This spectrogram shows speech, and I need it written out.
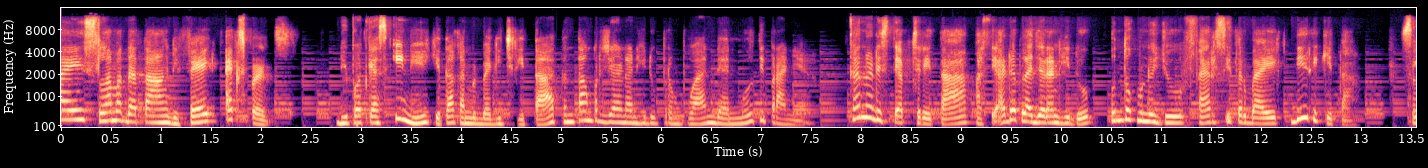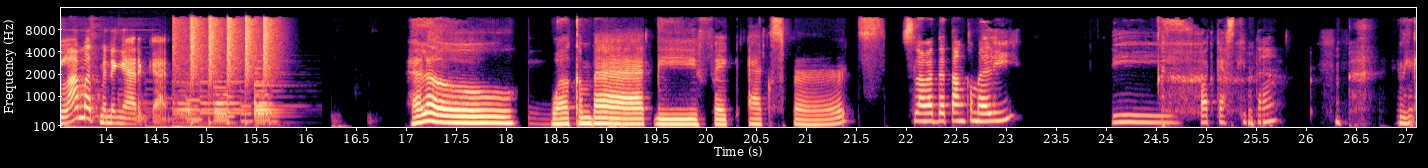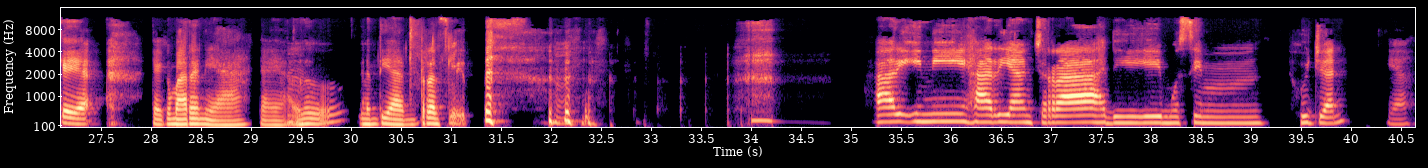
Hai, selamat datang di Fake Experts. Di podcast ini kita akan berbagi cerita tentang perjalanan hidup perempuan dan multiperannya. Karena di setiap cerita pasti ada pelajaran hidup untuk menuju versi terbaik diri kita. Selamat mendengarkan. Hello, welcome back di Fake Experts. Selamat datang kembali di podcast kita. Ini kayak kayak kemarin ya, kayak hmm. lu gantian translate. hari ini hari yang cerah di musim hujan, ya.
